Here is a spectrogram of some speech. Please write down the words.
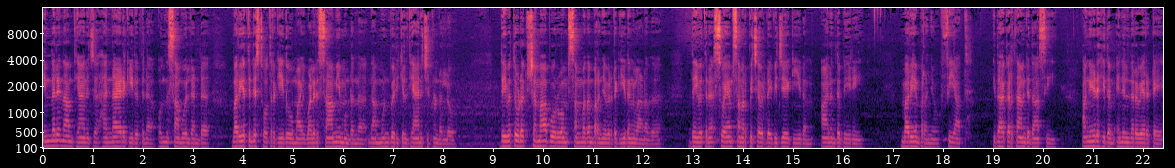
ഇന്നലെ നാം ധ്യാനിച്ച ഹന്നായുടെ ഗീതത്തിന് ഒന്ന് സാമുവൽ രണ്ട് മറിയത്തിന്റെ സ്തോത്രഗീതവുമായി വളരെ സാമ്യമുണ്ടെന്ന് നാം മുൻപൊരിക്കൽ ധ്യാനിച്ചിട്ടുണ്ടല്ലോ. ദൈവത്തോട് ക്ഷമാപൂർവം സമ്മതം പറഞ്ഞവരുടെ ഗീതങ്ങളാണത്. ദൈവത്തിന് സ്വയം സമർപ്പിച്ചവരുടെ വിജയഗീതം ആനന്ദബേരി മറിയം പറഞ്ഞു ഫിയാത്ത് ഇതാ കർത്താവിന്റെ ദാസി അങ്ങയുടെ ഹിതം എന്നിൽ നിറവേറട്ടെ.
